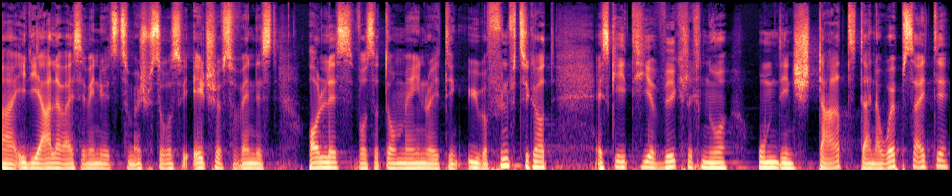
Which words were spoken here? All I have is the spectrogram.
Äh, idealerweise, wenn du jetzt zum Beispiel sowas wie Ahrefs verwendest, alles, was ein Domain-Rating über 50 hat. Es geht hier wirklich nur um den Start deiner Webseite.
